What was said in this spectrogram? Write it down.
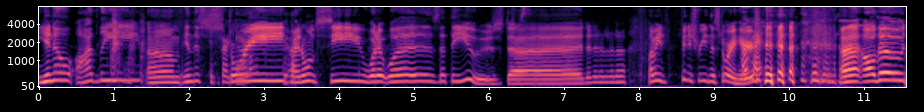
you know, oddly, um, in this It's story, I don't see what it was that they used. Uh. Let me finish reading the story here. uh, although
